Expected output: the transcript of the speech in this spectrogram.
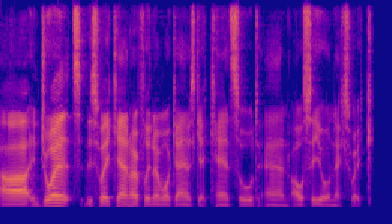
Uh, enjoy it this weekend. Hopefully, no more games get cancelled, and I'll see you all next week.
